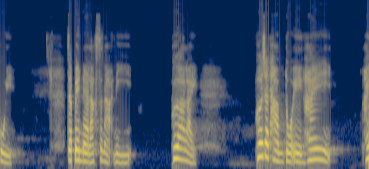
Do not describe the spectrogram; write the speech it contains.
คุย จะเป็นในลักษณะนี้ เพื่ออะไร เพื่อจะทำตัวเองให้ให้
